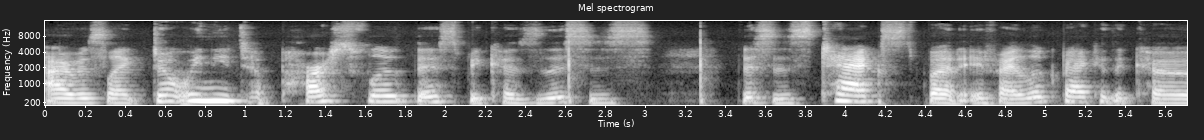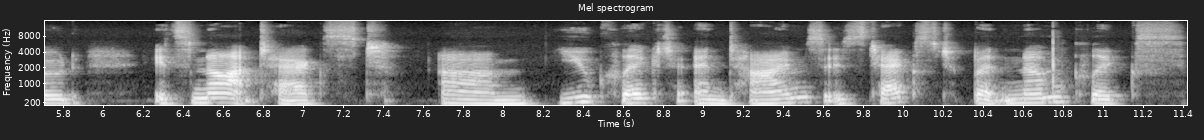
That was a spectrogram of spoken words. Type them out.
I was like, don't we need to parse float this because this is this is text, but if I look back at the code, it's not text. Um, you clicked and times is text, but num clicks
